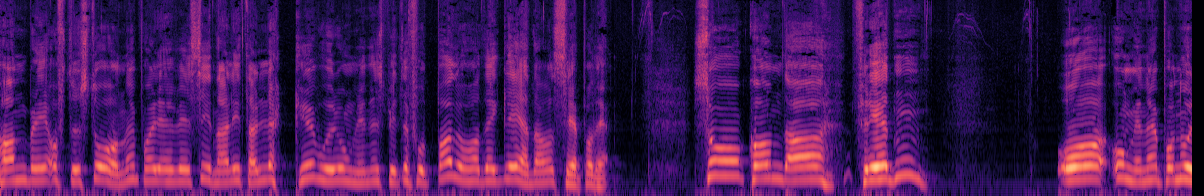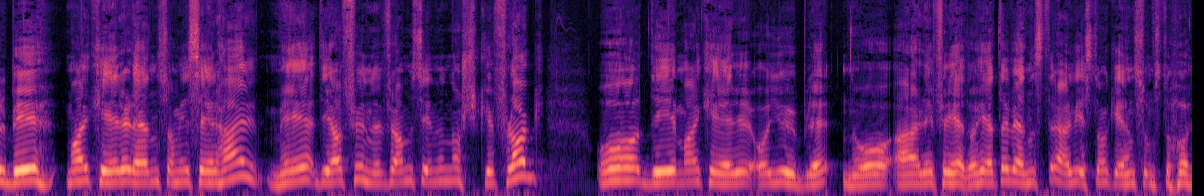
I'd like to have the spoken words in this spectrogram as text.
han ble ofte stående på, ved siden av ei lita løkke hvor ungene spilte fotball, og hadde glede av å se på det. Så kom da freden, og ungene på Nordby markerer den som vi ser her. Med, de har funnet fram sine norske flagg, og de markerer og jubler. Nå er det fred. Og helt til venstre er det visstnok en som står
